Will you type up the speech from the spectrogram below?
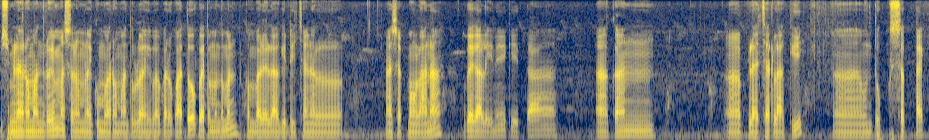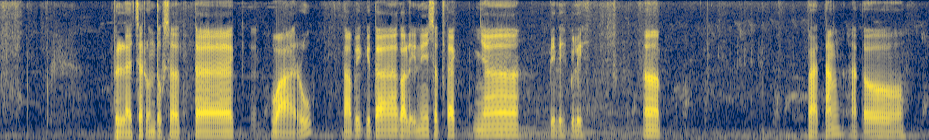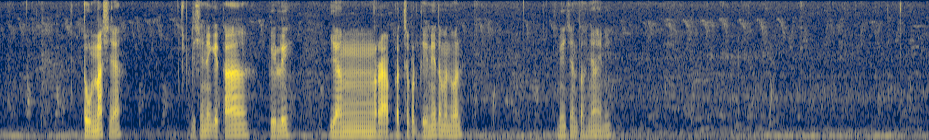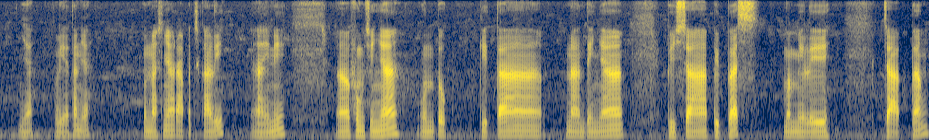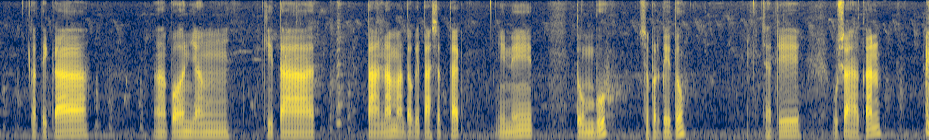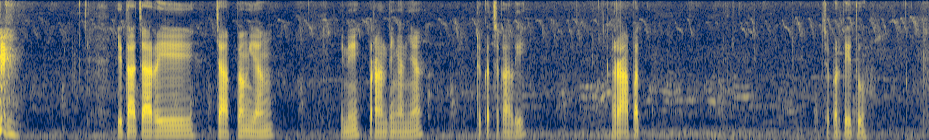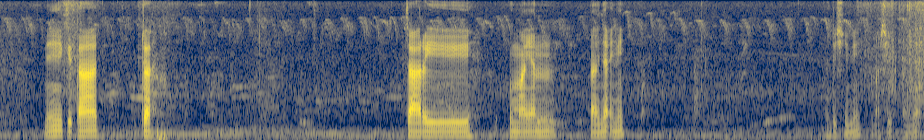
Bismillahirrahmanirrahim. Assalamualaikum warahmatullahi wabarakatuh. Oke teman-teman kembali lagi di channel Asep Maulana. Oke kali ini kita akan uh, belajar lagi uh, untuk setek belajar untuk setek waru. Tapi kita kali ini seteknya pilih-pilih uh, batang atau tunas ya di sini kita pilih yang rapat seperti ini teman-teman. Ini contohnya ini. Ya kelihatan ya. Tunasnya rapat sekali. Nah ini e, fungsinya untuk kita nantinya bisa bebas memilih cabang ketika eh, pohon yang kita tanam atau kita setek ini tumbuh seperti itu. Jadi usahakan kita cari cabang yang ini perantingannya dekat sekali rapat seperti itu. Ini kita udah cari lumayan banyak ini. Di sini masih banyak.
